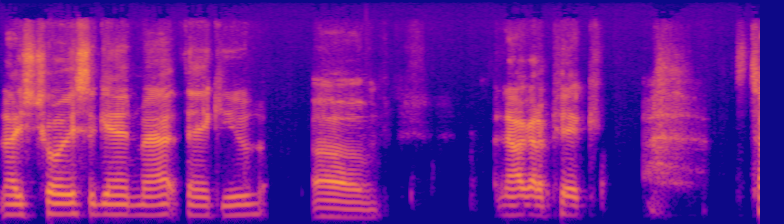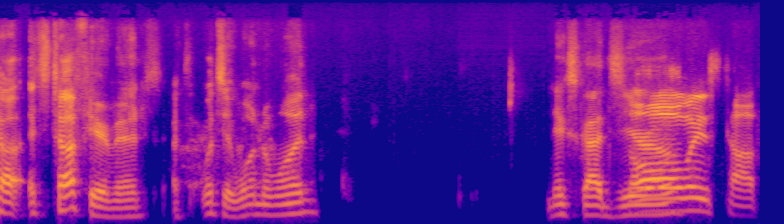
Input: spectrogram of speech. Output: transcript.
nice choice again, Matt. Thank you. Um, now I got to pick. It's tough. It's tough here, man. What's it? One to one. Nick's got zero. always tough.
